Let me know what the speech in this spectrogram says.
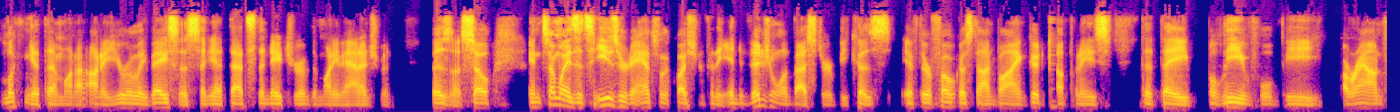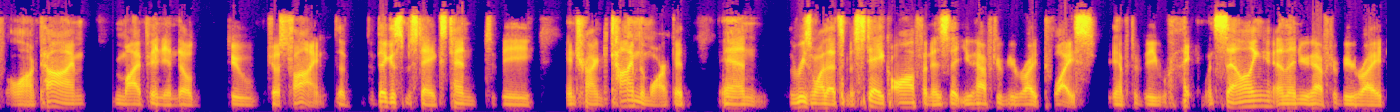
looking at them on a, on a yearly basis. And yet that's the nature of the money management business. So in some ways, it's easier to answer the question for the individual investor because if they're focused on buying good companies that they believe will be around for a long time, in my opinion, they'll do just fine. The, the biggest mistakes tend to be in trying to time the market and the reason why that's a mistake often is that you have to be right twice. You have to be right when selling, and then you have to be right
